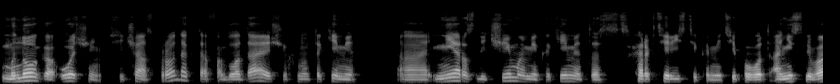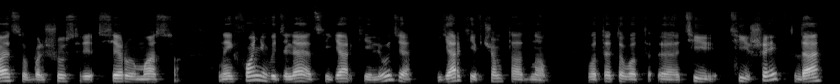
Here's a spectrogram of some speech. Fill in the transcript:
много очень сейчас продуктов, обладающих, ну, такими неразличимыми какими-то характеристиками, типа вот они сливаются в большую серую массу. На их фоне выделяются яркие люди, яркие в чем-то одном. Вот это вот э, T-shaped, да,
